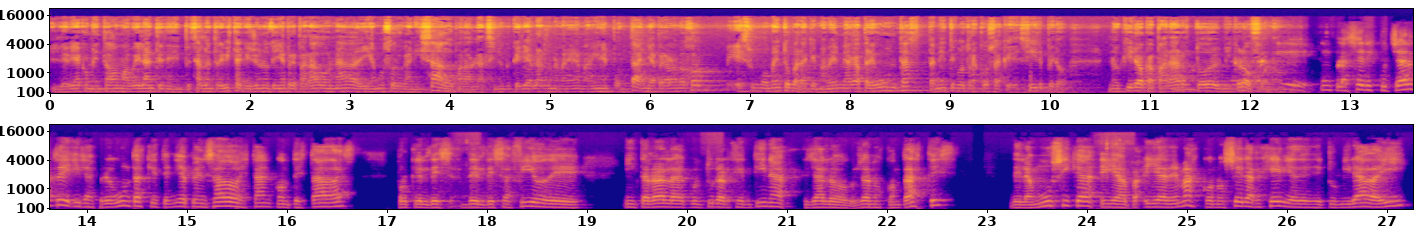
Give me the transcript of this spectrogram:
le había comentado a Mabel antes de empezar la entrevista, que yo no tenía preparado nada, digamos, organizado para hablar, sino que quería hablar de una manera más bien espontánea, pero a lo mejor es un momento para que Mabel me haga preguntas, también tengo otras cosas que decir, pero no quiero acaparar todo el micrófono. Un placer escucharte y las preguntas que tenía pensado están contestadas, porque el del desafío de integrar la cultura argentina, ya, lo, ya nos contaste, de la música y, además conocer Argelia desde tu mirada ahí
